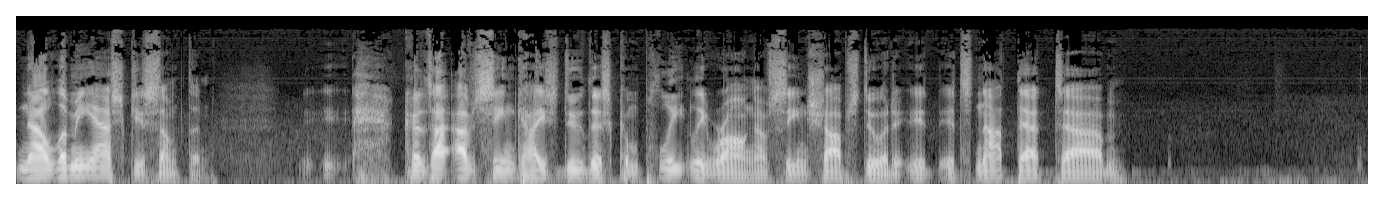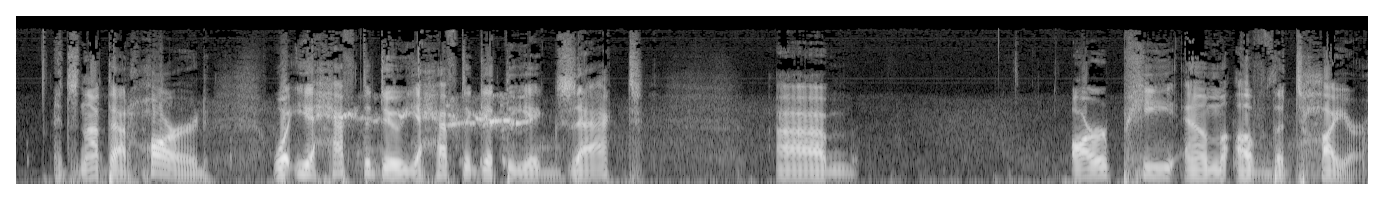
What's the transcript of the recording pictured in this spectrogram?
now, let me ask you something. Because I've seen guys do this completely wrong. I've seen shops do it. it it's not that. Um, it's not that hard. What you have to do, you have to get the exact um, RPM of the tire.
